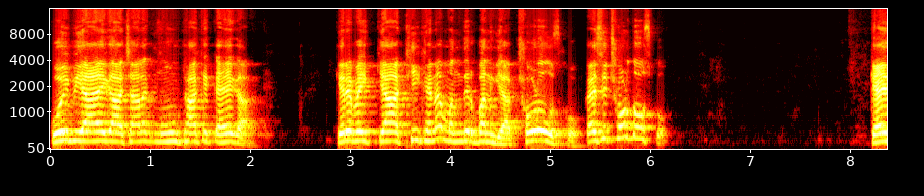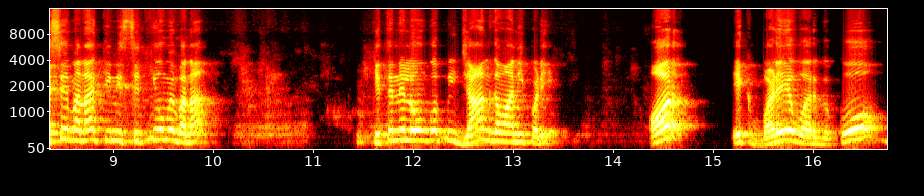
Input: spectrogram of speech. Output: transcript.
कोई भी आएगा, अचानक मुँह उठा के कहेगा कि रे भाई, क्या ठीक है ना? मंदिर बन गया, छोड़ो उसको। कैसे छोड़ दो उसको? कैसे बना, किन स्थितियों में बना? कितने लोगों को अपनी जान गंवानी पड़ी? और एक बड़े वर्ग को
